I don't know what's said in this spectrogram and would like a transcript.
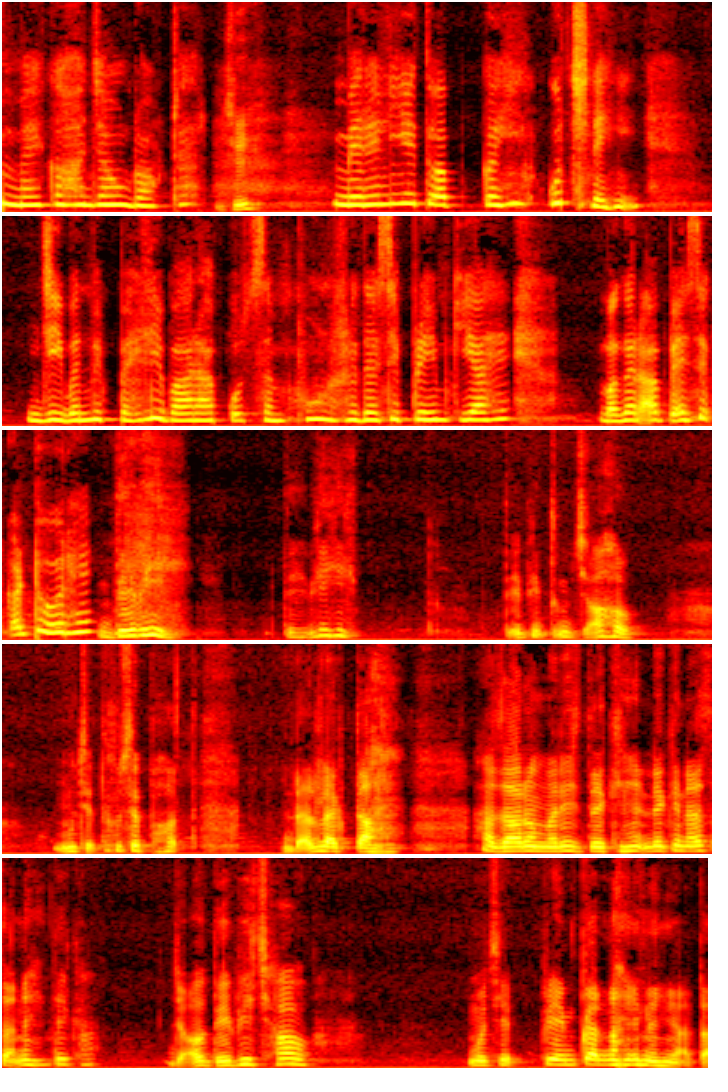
मैं कहाँ जाऊँ डॉक्टर? जी। मेरे लिए तो अब कहीं कुछ नहीं। जीवन में पहली बार आपको संपूर्ण हृदय से प्रेम किया है मगर आप ऐसे कठोर हैं। देवी देवी देवी तुम जाओ। मुझे तुमसे बहुत डर लगता है। हज़ारों मरीज़ देखे हैं लेकिन ऐसा नहीं देखा। जाओ देवी जाओ मुझे प्रेम करना ही नहीं आता।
